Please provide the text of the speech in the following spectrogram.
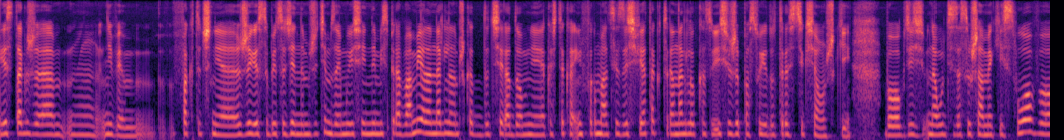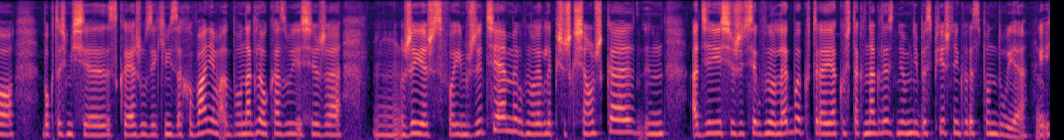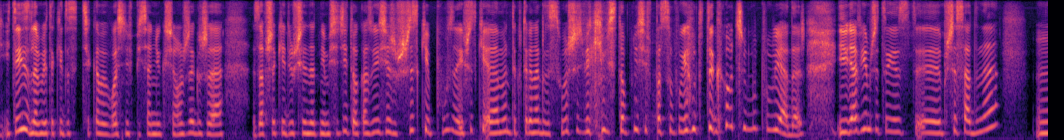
jest tak, że mm, nie wiem, faktycznie żyję sobie codziennym życiem, zajmuję się innymi sprawami, ale nagle na przykład dociera do mnie jakaś taka informacja ze świata, która nagle okazuje się, że pasuje do treści książki, bo gdzieś na ulicy zasłyszałam jakieś słowo, bo ktoś mi się skojarzył z jakimś zachowaniem, albo nagle okazuje się, że mm, żyjesz swoim życiem, równolegle piszesz książkę, a dzieje się życie równoległe, które jakoś tak nagle z nią niebezpiecznie koresponduje. I, i to jest dla mnie takie dosyć ciekawe właśnie w pisaniu książek, że zawsze, kiedy już się nad nim siedzi, to okazuje się, że wszystkie puzzle i wszystkie elementy, które nagle słyszysz, w jakimś stopniu się wpasowują do tego, o czym opowiadasz. I ja wiem, że to jest y, przesadne,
